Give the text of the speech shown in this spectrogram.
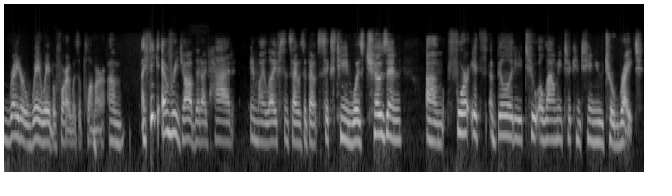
writer way way before I was a plumber. Um, I think every job that I've had in my life since I was about 16 was chosen um, for its ability to allow me to continue to write.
